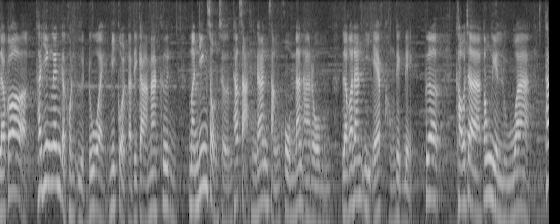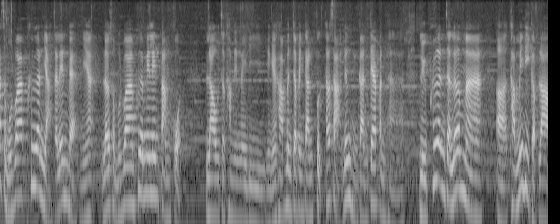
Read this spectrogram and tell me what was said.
แล้วก็ถ้ายิ่งเล่นกับคนอื่นด้วย มีกฎกติกามากขึ้น มันยิ่งส่งเสริมทักษะทางด้านสังคม ด้านอารมณ์ แล้วก็ด้าน EF ของเด็กๆ เพื่อ เขาจะต้องเรียนรู้ว่า ถ้าสมมุติว่าเพื่อนอยากจะเล่นแบบนี้แล้วสมมุติว่าเพื่อนไม่เล่นตามกฎ เราจะทำยังไงดีอย่างเงี้ยครับมันจะเป็นการฝึกทักษะเรื่องของการแก้ปัญหา หรือเพื่อนจะเริ่มมาเอ่อทำไม่ดีกับเรา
